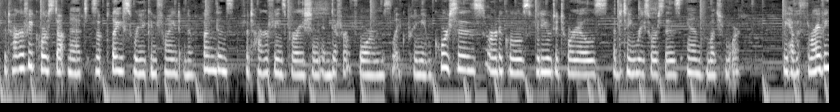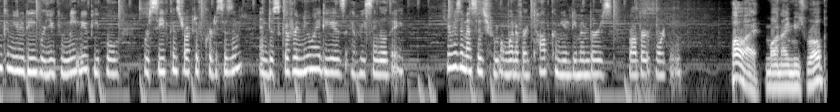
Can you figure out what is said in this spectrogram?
PhotographyCourse.net is a place where you can find an abundance of photography inspiration in different forms like premium courses, articles, video tutorials, editing resources, and much more. We have a thriving community where you can meet new people, receive constructive criticism, and discover new ideas every single day. Here is a message from one of our top community members, Robert Morton. Hi, my name is Rob.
